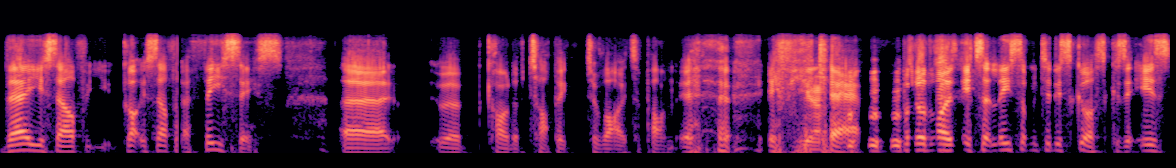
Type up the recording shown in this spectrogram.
there yourself you got yourself a thesis. Uh, uh, kind of topic to write upon if you yeah. care. but otherwise, it's at least something to discuss because it is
